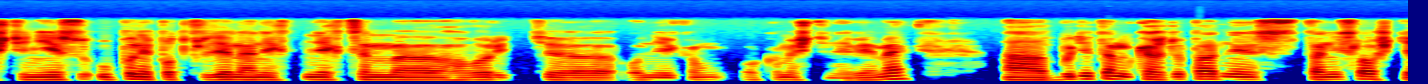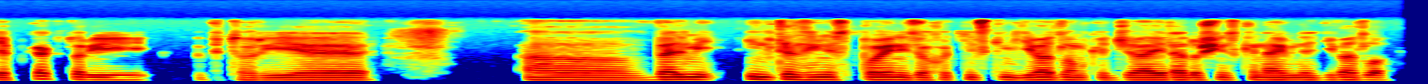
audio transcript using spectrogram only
ešte nie sú úplne potvrdené a nechcem eh, hovoriť eh, o niekom, o kom ešte nevieme. A bude tam každopádne Stanislav Štepka, ktorý, ktorý je uh, veľmi intenzívne spojený s ochotníckým divadlom, keďže aj Radošinské naivné divadlo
